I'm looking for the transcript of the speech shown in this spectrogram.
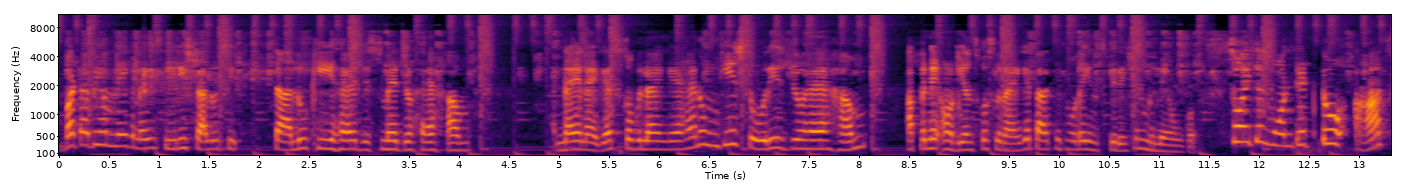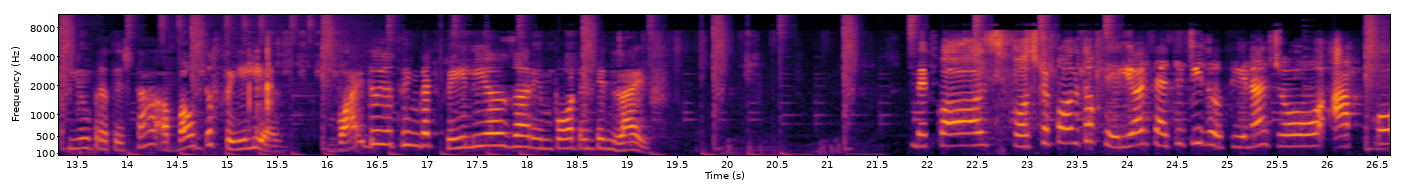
बट अभी हमने एक नई सीरीज़ चालू चालू की है जिसमें जो है हम नए नए गेस्ट को बुलाएँगे है ना उनकी स्टोरीज जो है हम अपने ऑडियंस को सुनाएँगे ताकि थोड़े इंस्पिरेशन मिले उनको। So I just wanted to ask you Pratishtha about the failures why do you think that failures are important in life? Because first of all तो फेलियर्स ऐसी चीज़ होती है ना जो आपको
